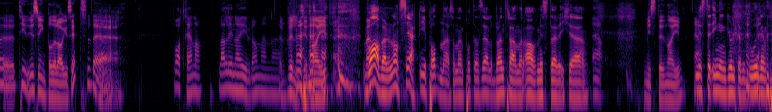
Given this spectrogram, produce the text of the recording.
eh, tidvis sving på det laget sitt. Det er bra trener. Veldig naiv, da, men eh, veldig naiv. Var vel lansert i poden her som en potensiell branntrener av mister ikke ja. Mister naiv. Ja. Mister ingen gull til Bodø-Glimt.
